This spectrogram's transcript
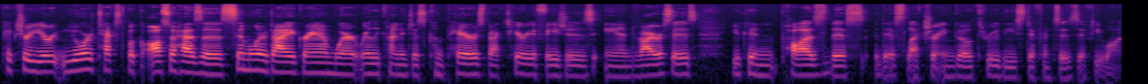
picture. Your, your textbook also has a similar diagram where it really kind of just compares bacteriophages and viruses. You can pause this, this lecture and go through these differences if you want.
